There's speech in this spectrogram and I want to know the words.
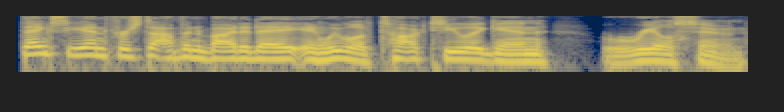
Thanks again for stopping by today, and we will talk to you again real soon.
